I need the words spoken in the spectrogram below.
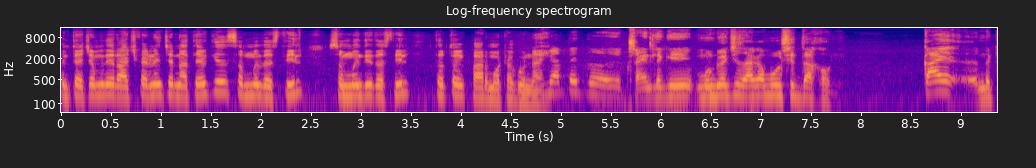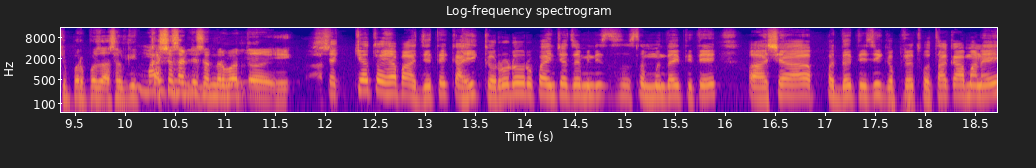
आणि त्याच्यामध्ये राजकारण्यांचे नातेवाईक संबंध असतील संबंधित असतील तर तो एक फार मोठा गुन्हा आहे. आता एक एक सांगितलं की मुंडव्याची जागा मुळशीत दाखवली. काय नक्की पर्पज असेल की कशासाठी. संदर्भात हे शक्यतो ह्या पहा जिथे काही करोडो रुपयांच्या जमिनीचा संबंध आहे तिथे अशा पद्धतीची गफलत होता कामा नये.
